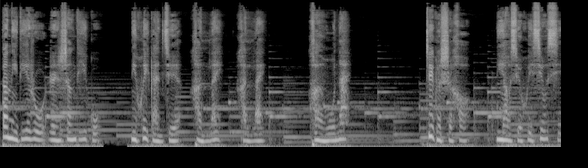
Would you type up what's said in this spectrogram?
当你跌入人生低谷。你会感觉很累，很累，很无奈。这个时候，你要学会休息，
